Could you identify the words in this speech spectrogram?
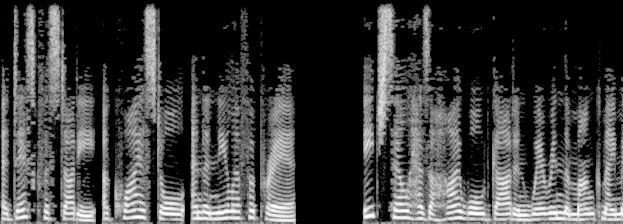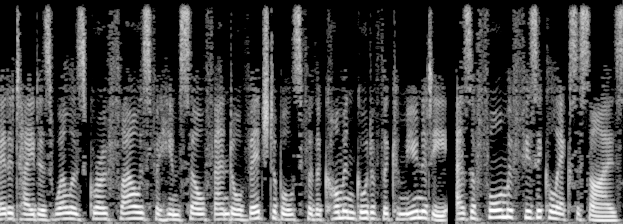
a desk for study, a choir stall, and a kneeler for prayer. Each cell has a high-walled garden wherein the monk may meditate as well as grow flowers for himself and or vegetables for the common good of the community, as a form of physical exercise.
